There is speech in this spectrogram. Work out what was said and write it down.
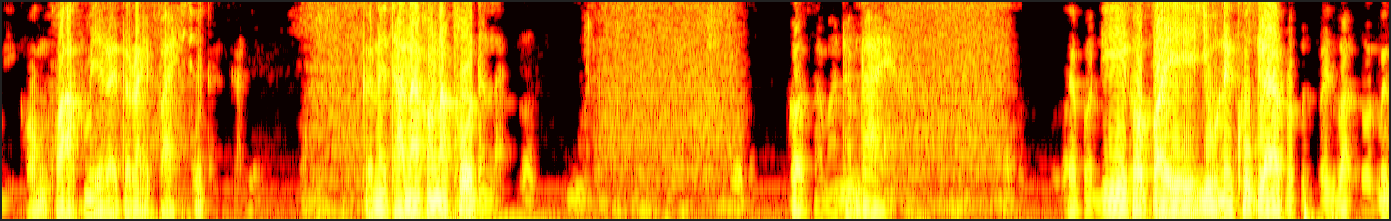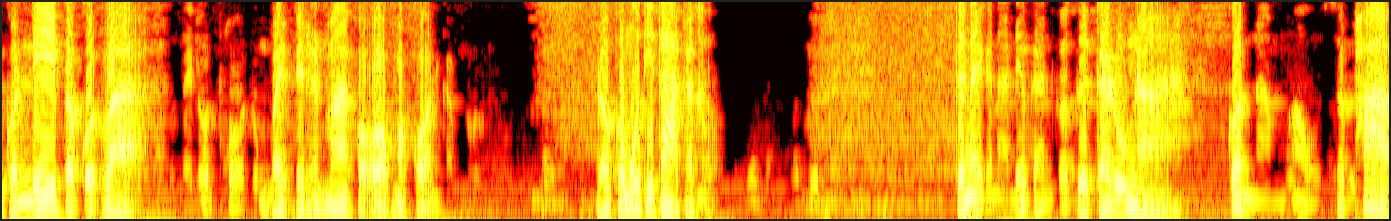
มีของขวากมีอะไรต่ออะไรไปช่วยกัน ก็ในฐานะของนักโทษนั่นแหละ ก็สามารถทำได้ แต่พอดีเขาไปอยู่ในคุกแล้วประพฤติปฏิบัติตนเป็นคนดีปรากฏว่าได้ลดโทษลงไปเป็นอันมากก็ออกมาก่อนกับเราก็มุทิตากับเขา แต่ในขณะเดียวกันก็เกิดการุณา ก็นำเอาสภาพ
